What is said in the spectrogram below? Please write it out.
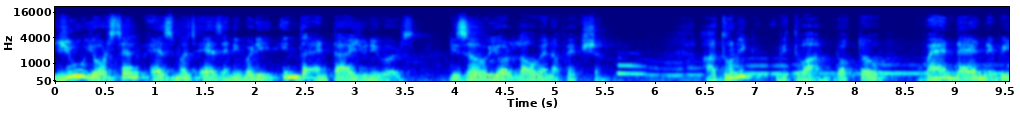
you yourself as much as anybody in the entire universe deserve your love and affection आधुनिक विद्वान डॉक्टर वैन डायर ने भी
